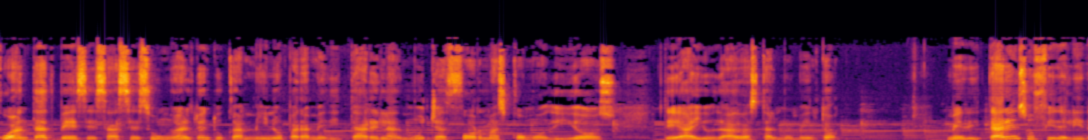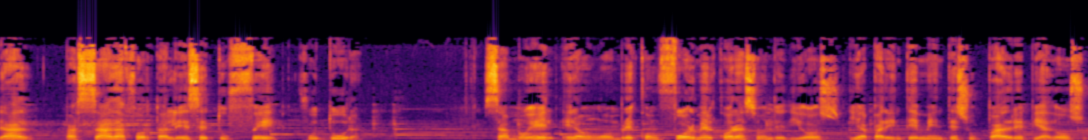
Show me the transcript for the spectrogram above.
¿Cuántas veces haces un alto en tu camino para meditar en las muchas formas como Dios te ha ayudado hasta el momento? Meditar en su fidelidad pasada fortalece tu fe futura. Samuel era un hombre conforme al corazón de Dios y aparentemente su padre piadoso.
